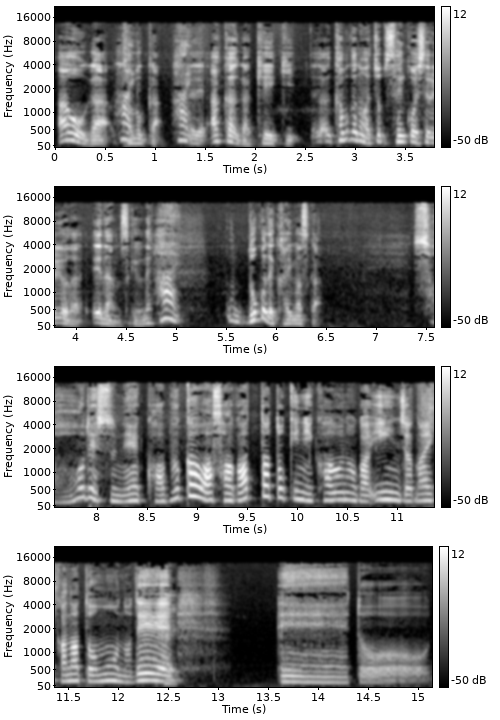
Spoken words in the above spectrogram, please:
青が株価、はい。赤が景気。株価の方がちょっと先行しているような絵なんですけどね、はい。どこで買いますか？そうですね。株価は下がった時に買うのがいいんじゃないかなと思うので、はいえっ、と、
